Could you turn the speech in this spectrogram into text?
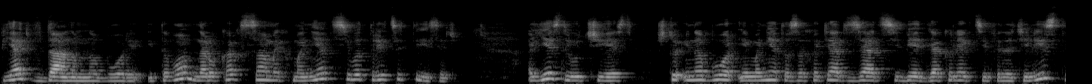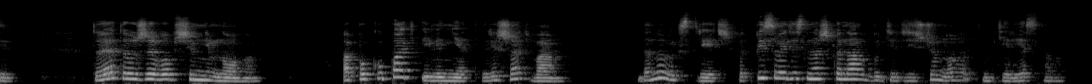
5 в данном наборе. Итого на руках самых монет всего 30 тысяч. А если учесть, что и набор, и монета захотят взять себе для коллекции филателисты, то это уже, в общем, немного. А покупать или нет, решать вам. До новых встреч. Подписывайтесь на наш канал, будет еще много интересного.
